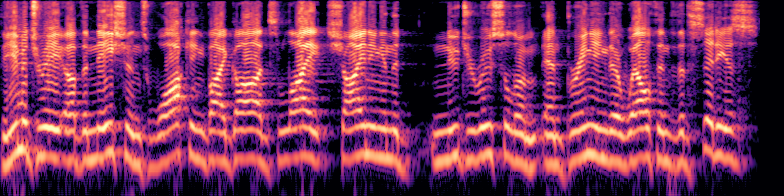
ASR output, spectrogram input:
The imagery of the nations walking by God's light, shining in the New Jerusalem, and bringing their wealth into the city is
